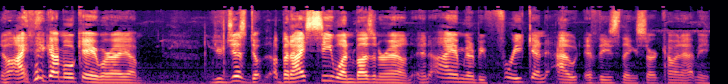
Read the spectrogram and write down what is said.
Now, I think I'm okay where I am you just don't, but I see one buzzing around and I am going to be freaking out if these things start coming at me.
